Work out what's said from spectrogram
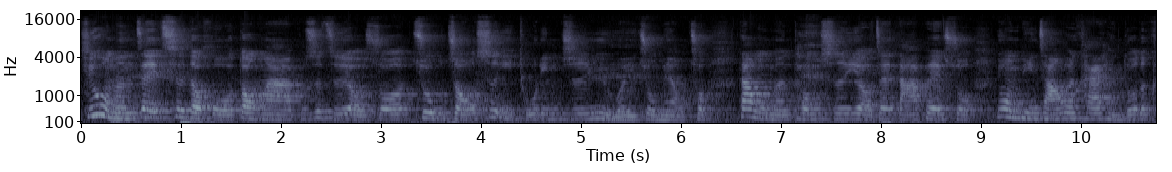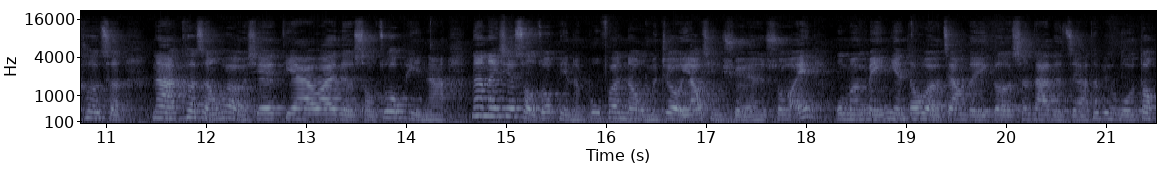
其实我们这一次的活动啊，不是只有说主轴是以图灵之域为主，没有错。但我们同时也有在搭配说，因为我们平常会开很多的课程，那课程会有一些 DIY 的手作品啊，那那些手作品的部分呢，我们就有邀请学员说，哎，我们每一年都会有这样的一个盛大的职涯特别活动，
